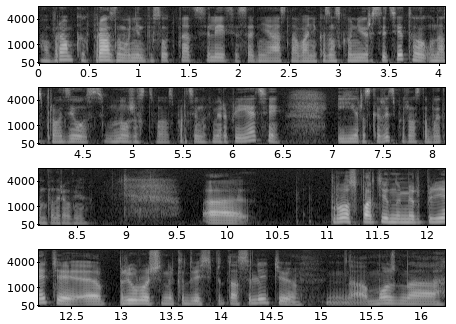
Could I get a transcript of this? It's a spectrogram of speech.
В рамках празднования 215-летия со дня основания Казанского университета у нас проводилось множество спортивных мероприятий. И расскажите, пожалуйста, об этом подробнее. А, про спортивные мероприятия, э, приуроченные к 215-летию, а, можно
